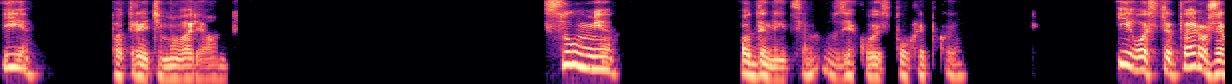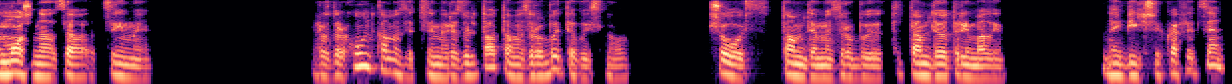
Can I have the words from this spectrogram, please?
І по третьому варіанту. В сумі одиниця ну, з якоюсь похибкою. І ось тепер уже можна за цими розрахунками, за цими результатами зробити висновок. Що ось там, де ми зробили, там, де отримали найбільший коефіцієнт,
